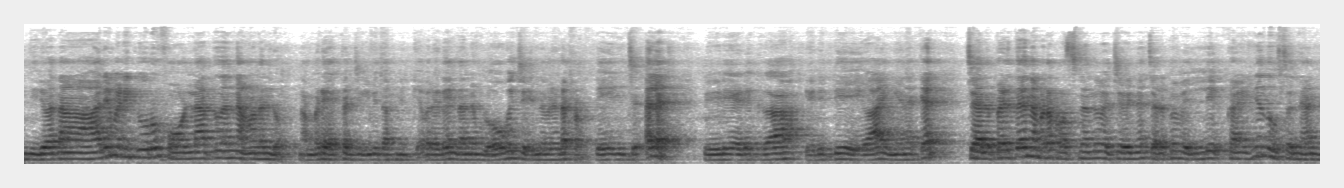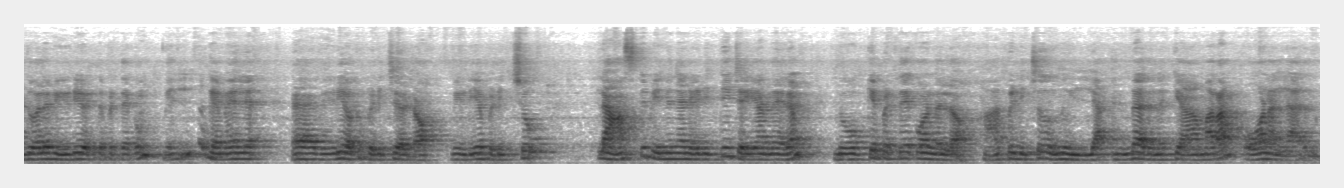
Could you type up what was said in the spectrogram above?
ഇരുപത്തിനാല് മണിക്കൂറും ഫോണിനകത്ത് തന്നെ ആണല്ലോ നമ്മുടെയൊക്കെ ജീവിതം. മിക്കവരുടെയും തന്നെ വ്ലോഗ് ചെയ്യുന്നവരുടെ പ്രത്യേകിച്ച് അല്ലെ? വീഡിയോ എടുക്കുക എഡിറ്റ് ചെയ്യുക ഇങ്ങനെയൊക്കെ. ചിലപ്പോഴത്തെ നമ്മുടെ പ്രശ്നം എന്ന് വെച്ച് കഴിഞ്ഞാൽ ചിലപ്പോൾ വലിയ കഴിഞ്ഞ ദിവസം ഞാൻ ഇതുപോലെ വീഡിയോ എടുത്തപ്പോഴത്തേക്കും വലിയ ഗമേലെ വീഡിയോ ഒക്കെ പിടിച്ചു കേട്ടോ. വീഡിയോ പിടിച്ചു. ലാസ്റ്റ് പിന്നെ ഞാൻ എഡിറ്റ് ചെയ്യാൻ നേരം നോക്കിയപ്പോഴത്തേക്കുണ്ടല്ലോ ആ പിടിച്ചതൊന്നും ഇല്ല എന്തായിരുന്നു ക്യാമറ ഓൺ അല്ലായിരുന്നു.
